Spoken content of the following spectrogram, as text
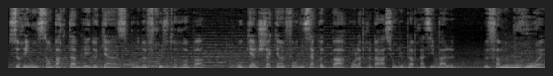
se réunissant par tablées de quinze pour de frustres repas, auxquels chacun fournit sa cote-part pour la préparation du plat principal, le fameux brouet,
